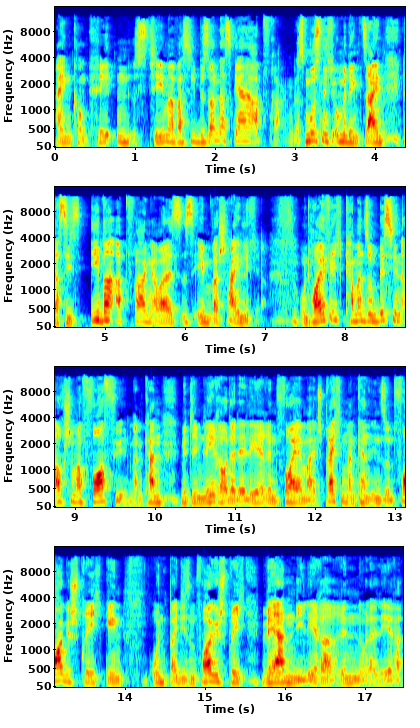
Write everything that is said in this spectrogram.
ein konkretes Thema, was sie besonders gerne abfragen. Das muss nicht unbedingt sein, dass sie es immer abfragen, aber es ist eben wahrscheinlicher. Und häufig kann man so ein bisschen auch schon mal vorfühlen. Man kann mit dem Lehrer oder der Lehrerin vorher mal sprechen. Man kann in so ein Vorgespräch gehen und bei diesem Vorgespräch werden die Lehrerinnen oder Lehrer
